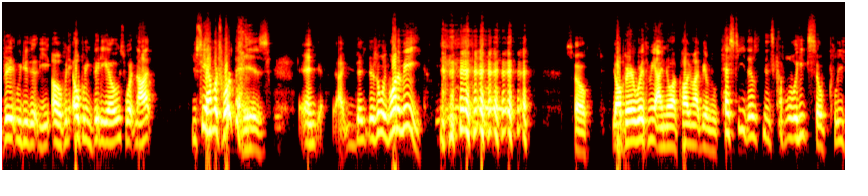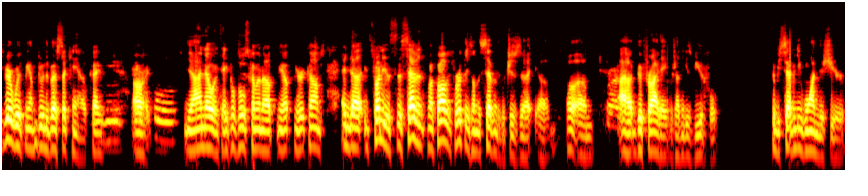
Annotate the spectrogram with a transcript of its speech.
Vi- we do the, the opening opening videos, whatnot. You see how much work that is, and I, there's only one of me. so y'all bear with me. I know I probably might be a little testy those next couple of weeks, so please bear with me. I'm doing the best I can. Okay. Mhm. All right. April Yeah, I know. It's April Fool's coming up. Yep, here it comes. And uh, it's funny. It's the seventh. My father's birthday is on the seventh, which is uh, uh, oh, um, Friday. uh, Good Friday, which I think is beautiful. He'll be 71 this year.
